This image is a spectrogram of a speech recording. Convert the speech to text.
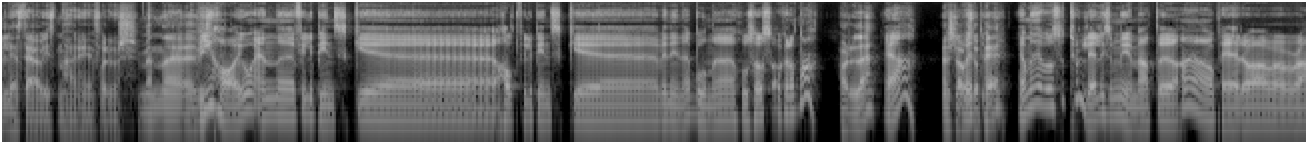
leste jeg avisen her i forgårs. Men eh, Vi har jo en eh, filippinsk uh, halvt filippinsk eh, venninne boende hos oss akkurat nå. har dere det? Ja. En slags au pair? Ja, men så tuller jeg liksom mye med at ja, ja, au pair og bla, bla, bla.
